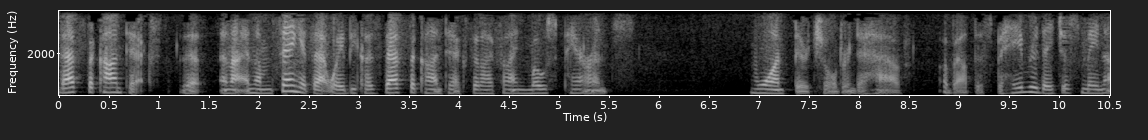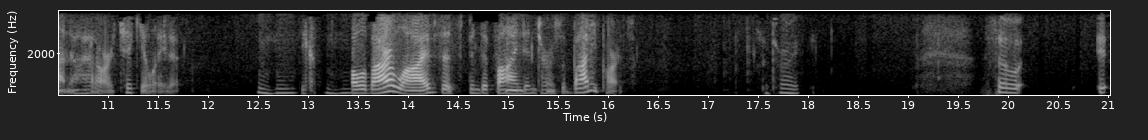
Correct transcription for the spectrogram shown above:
that's the context that, and, I, and I'm saying it that way because that's the context that I find most parents want their children to have about this behavior. They just may not know how to articulate it. Mm-hmm. Because mm-hmm. all of our lives, it's been defined in terms of body parts. That's right. So, it,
